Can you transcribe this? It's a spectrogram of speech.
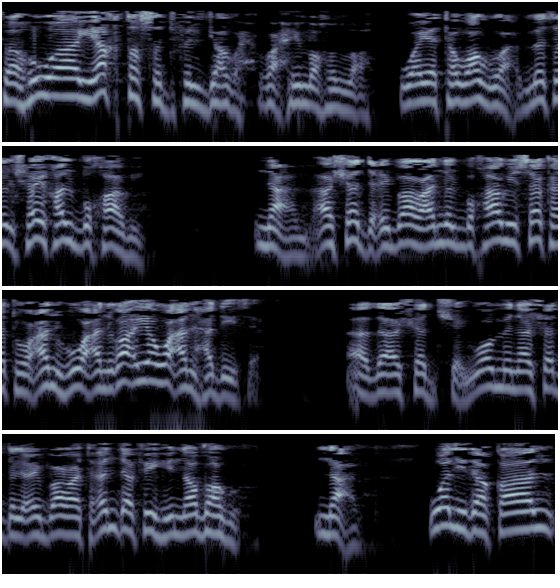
فهو يقتصد في الجرح رحمه الله ويتورع مثل شيخ البخاري. نعم أشد عبارة عن البخاري سكتوا عنه وعن رأيه وعن حديثه. هذا أشد شيء ومن أشد العبارات عنده فيه نظر. نعم. ولذا قال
